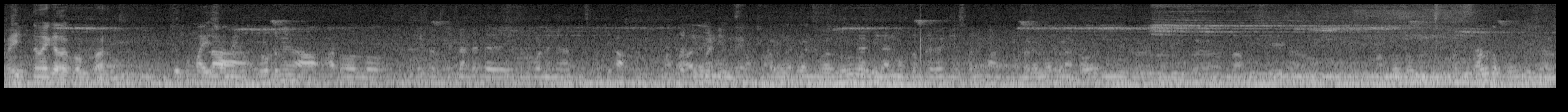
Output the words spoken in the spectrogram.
ప్రయత్నమే కదా గొప్ప. చెప్పు మా రోడ్డు మీద ఆటో వాళ్ళు ఎట్లా అంటే ఎదురు బండి మీద తీసుకొచ్చి హాస్పిటల్ ట్రీట్మెంట్ ఇస్తాం ఇక్కడ ఉన్నటువంటి వాళ్ళు దాన్ని మొత్తం ప్రైవేట్ చేసుకొని మాకు ఇక్కడ ఉన్నటువంటి గవర్నమెంట్ మా కోసం పదిసార్లుగా ఫోన్ చేశాను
